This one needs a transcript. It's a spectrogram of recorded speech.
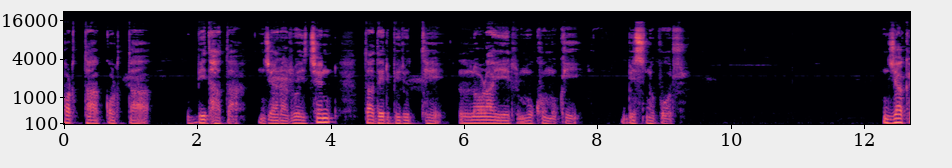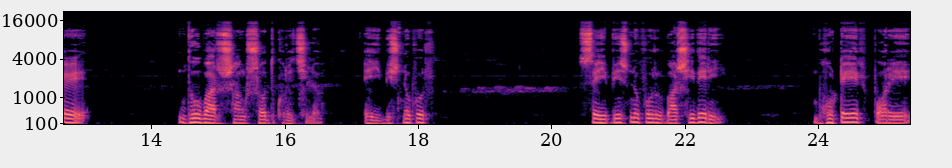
হর্তাকর্তা বিধাতা যারা রয়েছেন, তাদের বিরুদ্ধে লড়াইয়ের মুখোমুখি বিষ্ণুপুর। যাকে দুবার সাংসদ করেছিল এই বিষ্ণুপুর, সেই বিষ্ণুপুরবাসীদেরই ভোটের পরে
